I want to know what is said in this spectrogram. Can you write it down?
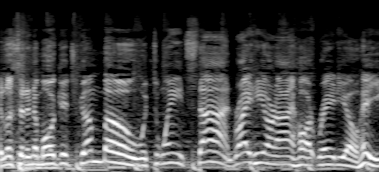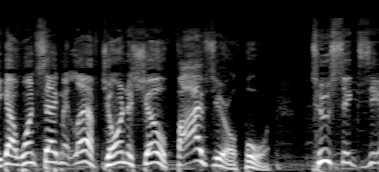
You're listening to Mortgage Gumbo with Dwayne Stein right here on iHeartRadio. Hey, you got one segment left. Join the show 504 260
